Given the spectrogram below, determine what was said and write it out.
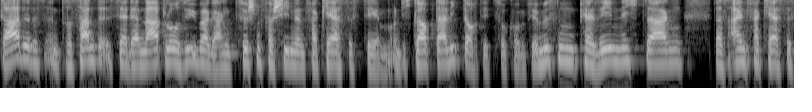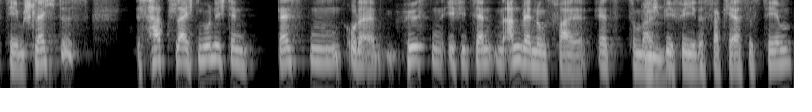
Gerade das Interessante ist ja der nahtlose Übergang zwischen verschiedenen Verkehrssystemen. Und ich glaube, da liegt auch die Zukunft. Wir müssen per se nicht sagen, dass ein Verkehrssystem schlecht ist. Es hat vielleicht nur nicht den besten oder höchsten effizienten Anwendungsfall jetzt zum Beispiel mhm. für jedes Verkehrssystem.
